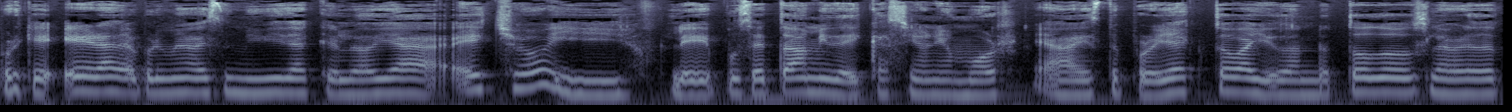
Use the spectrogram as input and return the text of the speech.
porque era la primera vez en mi vida que lo había hecho y le puse toda mi dedicación y amor a este proyecto, ayudando a todos. La verdad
